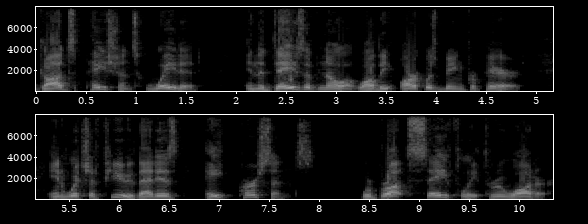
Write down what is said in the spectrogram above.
God's patience waited in the days of Noah while the ark was being prepared, in which a few, that is, eight persons, were brought safely through water.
